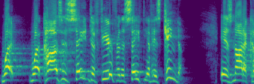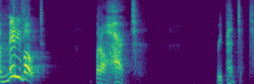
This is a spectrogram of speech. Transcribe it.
what, what causes Satan to fear for the safety of his kingdom is not a committee vote, but a heart repentant.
